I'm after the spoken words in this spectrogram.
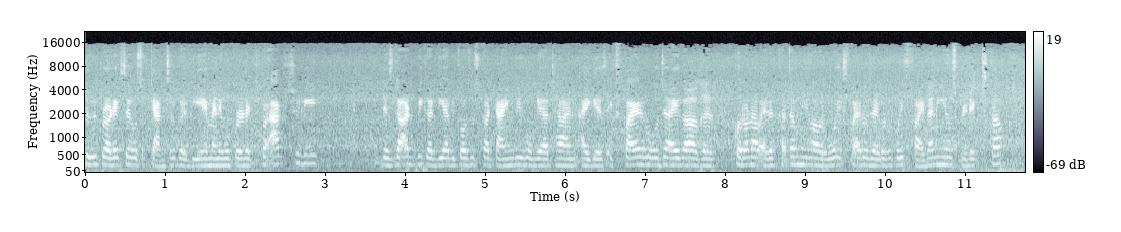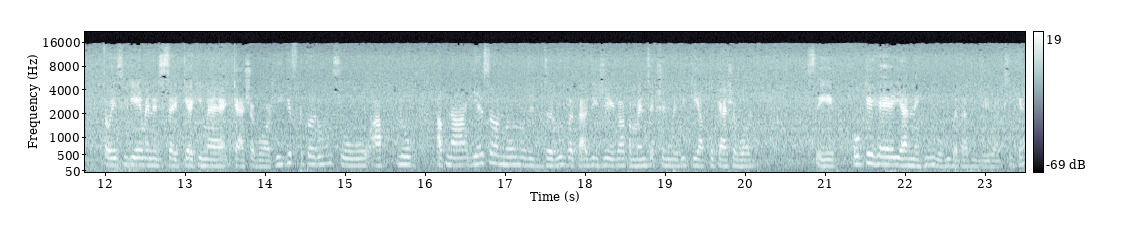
जो भी प्रोडक्ट्स है वो सब कैंसिल कर दिए मैंने वो प्रोडक्ट्स को एक्चुअली डिस्कार्ड भी कर दिया बिकॉज़ उसका टाइम भी हो गया था एंड आई गेस एक्सपायर हो जाएगा। अगर कोरोना वायरस ख़त्म नहीं हुआ और वो एक्सपायर हो जाएगा तो कोई फ़ायदा नहीं है उस प्रोडक्ट्स का। तो इसलिए मैंने डिसाइड किया कि मैं कैश अवार्ड ही गिफ्ट करूँ। सो आप लोग अपना येस और नो मुझे ज़रूर बता दीजिएगा। कमेंट सेक्शन में भी कि आपको कैश अवार्ड से ओके है या नहीं, वो भी बता दीजिएगा, ठीक है?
